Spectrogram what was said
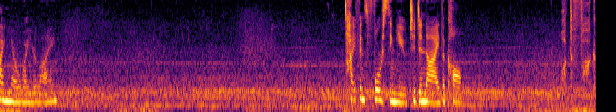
I know why you're lying. Typhon's forcing you to deny the call. What the fuck?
